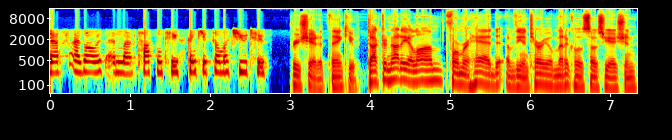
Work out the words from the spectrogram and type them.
Jeff, as always, I love talking to you. Thank you so much. You too. Appreciate it. Thank you. Dr. Nadia Alam, former head of the Ontario Medical Association,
